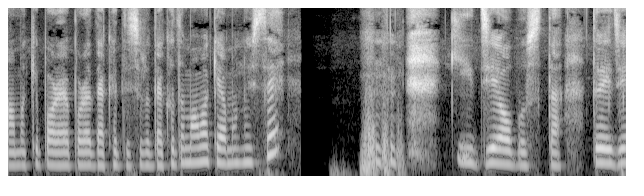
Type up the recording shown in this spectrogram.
মামাকে পড়ায় পড়া দেখাতেছিল দেখো তো মামা কেমন হয়েছে কি যে অবস্থা। তো এই যে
